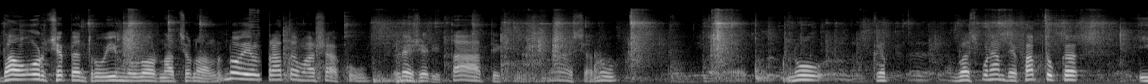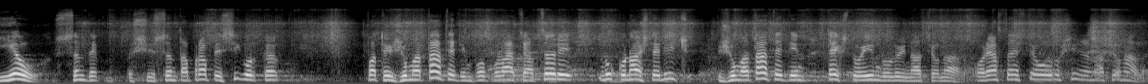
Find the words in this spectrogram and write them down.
dau orice pentru imnul lor național. Noi îl tratăm așa, cu lejeritate, cu așa, nu, nu că, vă spuneam de faptul că eu sunt de, și sunt aproape sigur că Poate jumătate din populația țării nu cunoaște nici jumătate din textul imnului național. Ori asta este o rușine națională.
